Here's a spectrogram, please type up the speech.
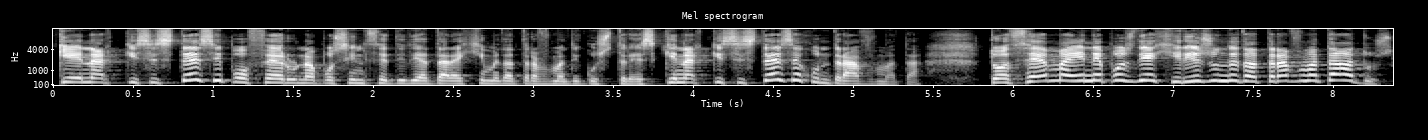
Και οι ναρκισιστές υποφέρουν από σύνθετη διαταραχή με τα τραυματικού στρες. Και οι ναρκισιστές έχουν τραύματα. Το θέμα είναι πώς διαχειρίζονται τα τραύματά τους.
